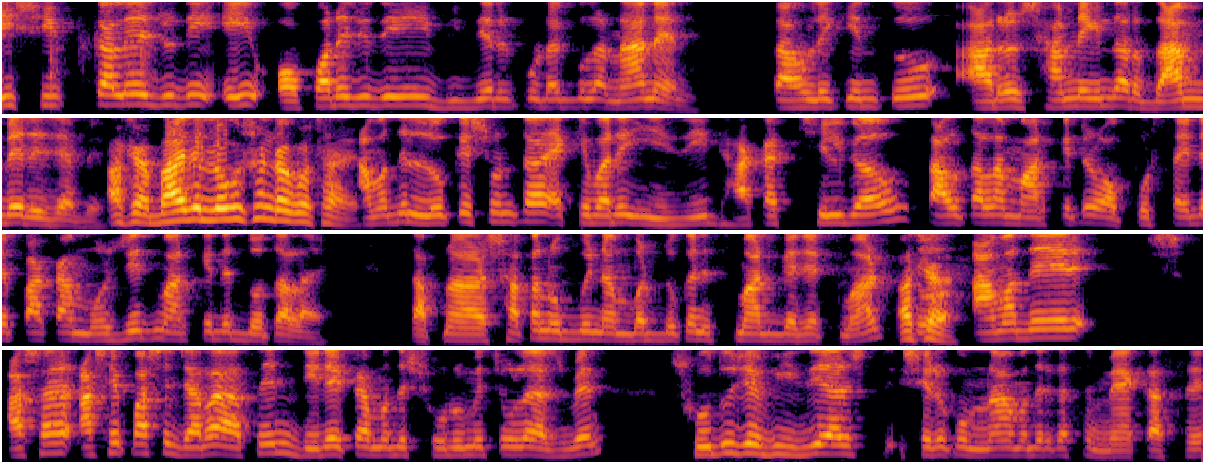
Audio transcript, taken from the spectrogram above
এই শীতকালে যদি এই অফারে যদি এই বিজের প্রোডাক্টগুলা না নেন তাহলে কিন্তু আরও সামনে কিন্তু আরও দাম বেড়ে যাবে। আচ্ছা ভাইদের লোকেশনটা কোথায়? আমাদের লোকেশনটা একেবারে ইজি ঢাকা খিলগাঁও তালতলা মার্কেটের অপর সাইডে পাকা মসজিদ মার্কেটের দোতলায়। তা আপনার সাতানব্বই নাম্বার দোকান স্মার্ট গ্যাজেট মার্ট আচ্ছা। আমাদের আশেপাশে যারা আছেন ডিরেক্ট আমাদের শোরুমে চলে আসবেন। শুধু যে ভিজিআর সেরকম না আমাদের কাছে ম্যাক আছে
